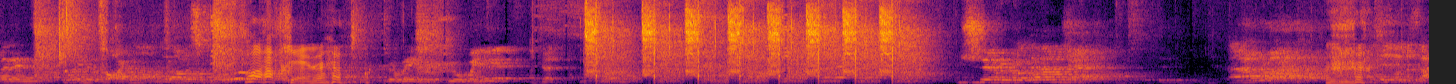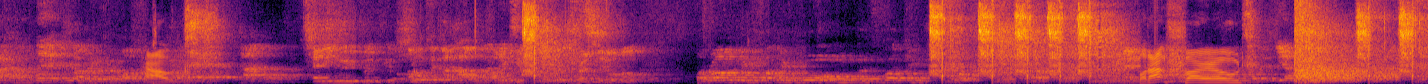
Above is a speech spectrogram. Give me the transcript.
And then put in the time, regardless of what, Fucking hell. do you know what I mean? You'll win. Okay. You should never have got down, Jack. Alright. Ouch. Any movement. I friendly or not. I'd rather be fucking warm than fucking. Well, that failed. Into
